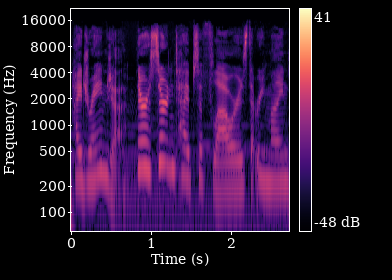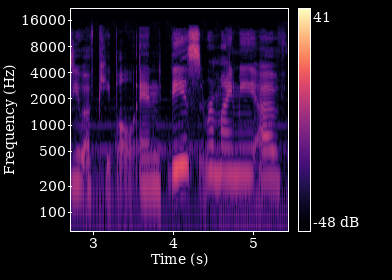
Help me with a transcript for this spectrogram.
Hydrangea. There are certain types of flowers that remind you of people, and these remind me of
